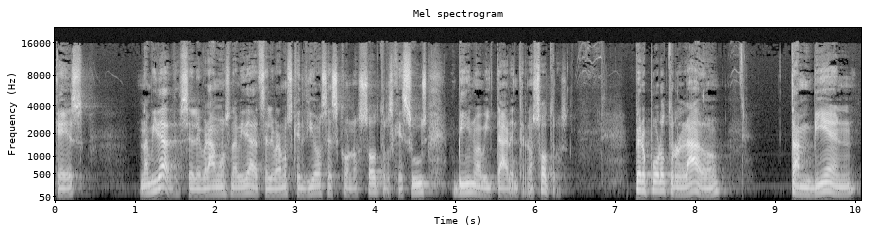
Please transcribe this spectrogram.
que es Navidad. Celebramos Navidad, celebramos que Dios es con nosotros, Jesús vino a habitar entre nosotros. Pero por otro lado, también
